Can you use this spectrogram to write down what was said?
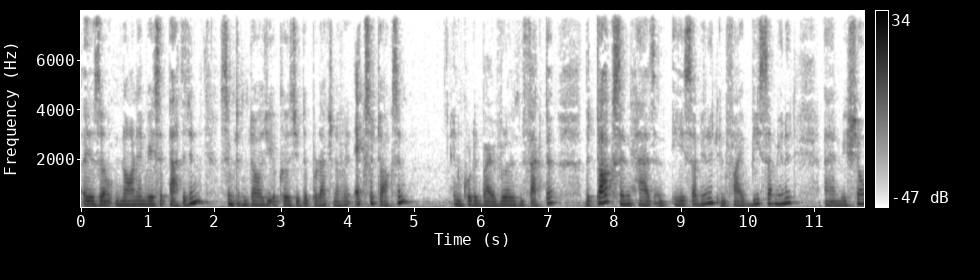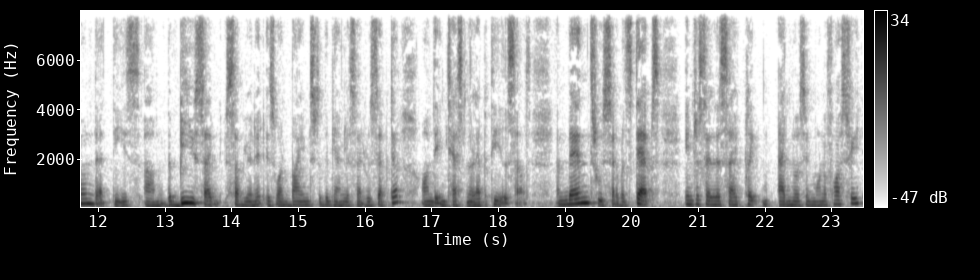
is a non invasive pathogen. Symptomatology occurs due to the production of an exotoxin encoded by a virulence factor. The toxin has an A subunit and 5B subunit, and we've shown that these um, the B sub- subunit is what binds to the ganglioside receptor on the intestinal epithelial cells. And then, through several steps, intracellular cyclic adenosine monophosphate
